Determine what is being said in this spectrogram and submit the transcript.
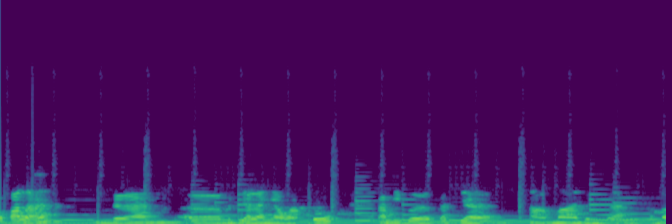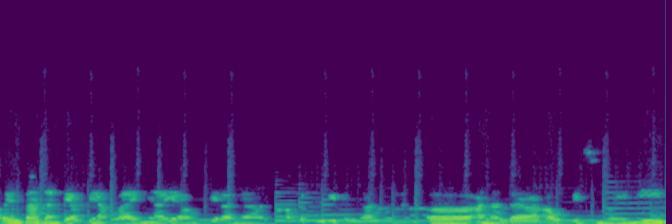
kepala dengan berjalannya waktu kami bekerja sama dengan pemerintah dan pihak-pihak lainnya yang kiranya sangat peduli dengan uh, Ananda autisme ini,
